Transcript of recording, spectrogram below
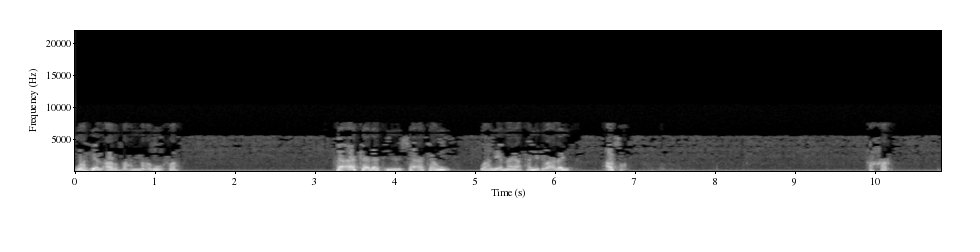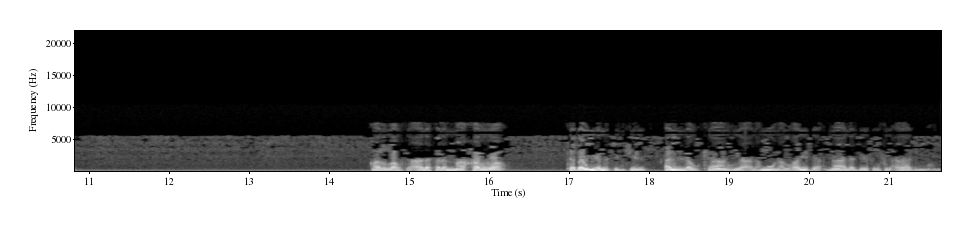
وهي الأرض المعروفة فأكلت من سعته وهي ما يعتمد عليه عصا فخر. قال الله تعالى فلما خر تبينت الجن أن لو كانوا يعلمون الغيب ما لبثوا في العذاب المهين.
